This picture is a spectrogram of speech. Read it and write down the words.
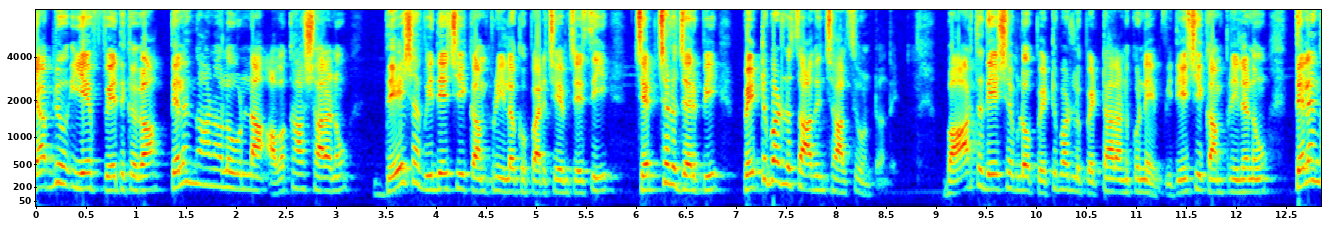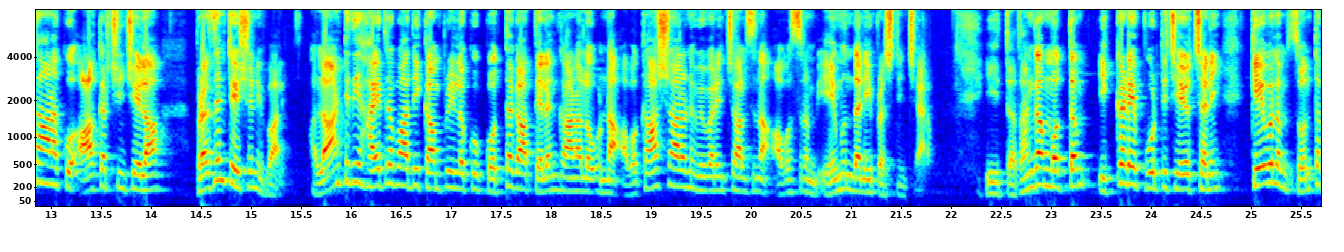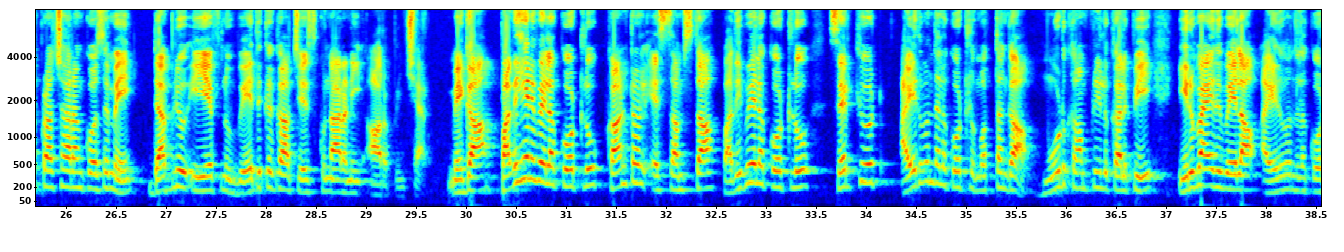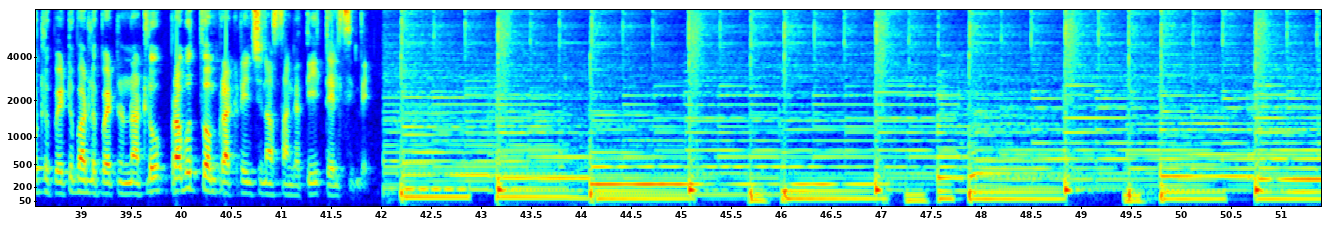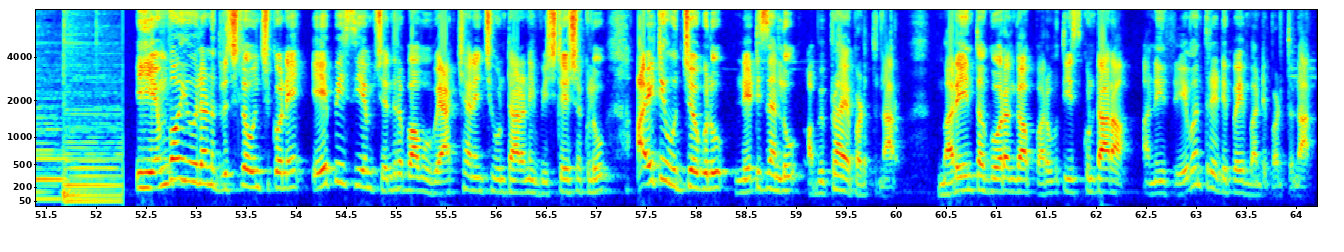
డబ్ల్యూఈఎఫ్ వేదికగా తెలంగాణలో ఉన్న అవకాశాలను దేశ విదేశీ కంపెనీలకు పరిచయం చేసి చర్చలు జరిపి పెట్టుబడులు సాధించాల్సి ఉంటుంది. భారతదేశంలో పెట్టుబడులు పెట్టాలనుకునే విదేశీ కంపెనీలను తెలంగాణకు ఆకర్షించేలా ప్రజెంటేషన్ ఇవ్వాలి. అలాంటిది హైదరాబాదీ కంపెనీలకు కొత్తగా తెలంగాణలో ఉన్న అవకాశాలను వివరించాల్సిన అవసరం ఏముందని ప్రశ్నించారు. ఈ తతంగం మొత్తం ఇక్కడే పూర్తి చేయొచ్చని కేవలం సొంత ప్రచారం కోసమే డబ్ల్యూఈఎఫ్ను వేదికగా చేసుకున్నారని ఆరోపించారు. మెగా పదిహేను వేల కోట్లు కంట్రోల్ ఎస్ సంస్థ పదివేల కోట్లు సర్క్యూట్ ఐదు వందల కోట్లు మొత్తంగా మూడు కంపెనీలు కలిపి ఇరవై ఐదు వేల ఐదు వందల కోట్లు పెట్టుబడులు పెట్టనున్నట్లు ప్రభుత్వం ప్రకటించిన సంగతి తెలిసిందే. ఈ ఎంఓయూలను దృష్టిలో ఉంచుకునే ఏపీ సీఎం చంద్రబాబు వ్యాఖ్యానించి ఉంటారని విశ్లేషకులు ఐటీ ఉద్యోగులు నెటిజన్లు అభిప్రాయపడుతున్నారు. మరింత ఘోరంగా పరువు తీసుకుంటారా అని రేవంత్ రెడ్డిపై మండిపడుతున్నారు.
